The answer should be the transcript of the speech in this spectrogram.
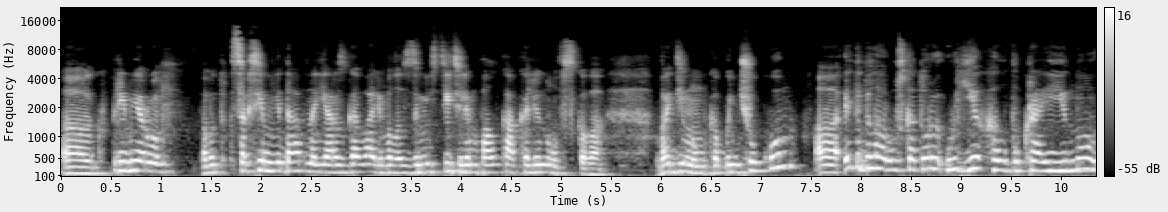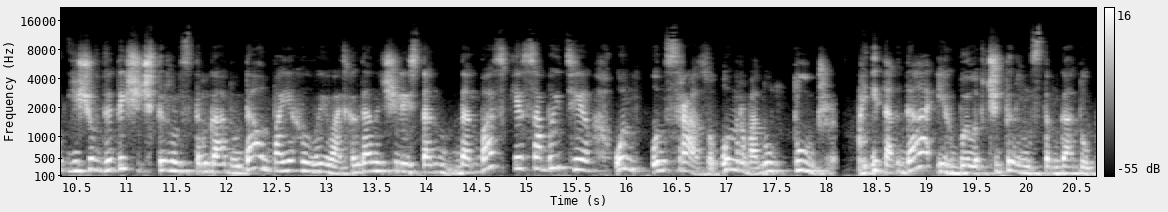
Э, к примеру, Вот совсем недавно я разговаривала с заместителем полка Калиновского, Вадимом Кабанчуком. А, это белорус, который уехал в Украину еще в 2014 году. Да, он поехал воевать. Когда начались дон- донбасские события, он, он сразу, он рванул тут же. И тогда их было в 2014 году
